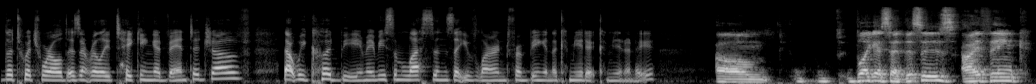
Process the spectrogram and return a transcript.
the Twitch world isn't really taking advantage of that we could be? Maybe some lessons that you've learned from being in the comedic community. Um, like I said, this is I think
